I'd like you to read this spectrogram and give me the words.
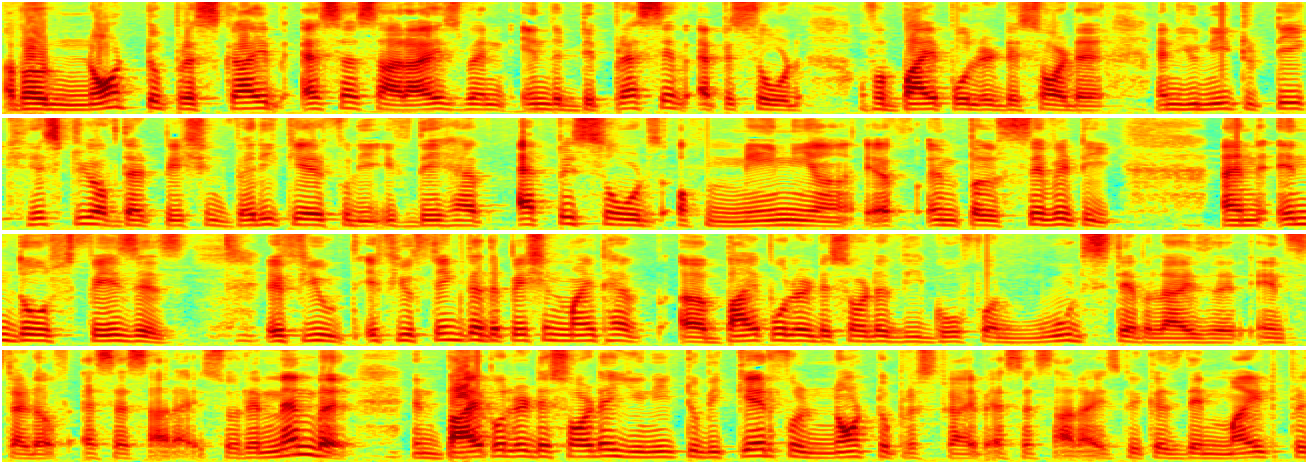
about not to prescribe SSRIs when in the depressive episode of a bipolar disorder and you need to take history of that patient very carefully if they have episodes of mania, of impulsivity and in those phases if you if you think that the patient might have a bipolar disorder we go for mood stabilizer instead of ssris so remember in bipolar disorder you need to be careful not to prescribe ssris because they might pre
